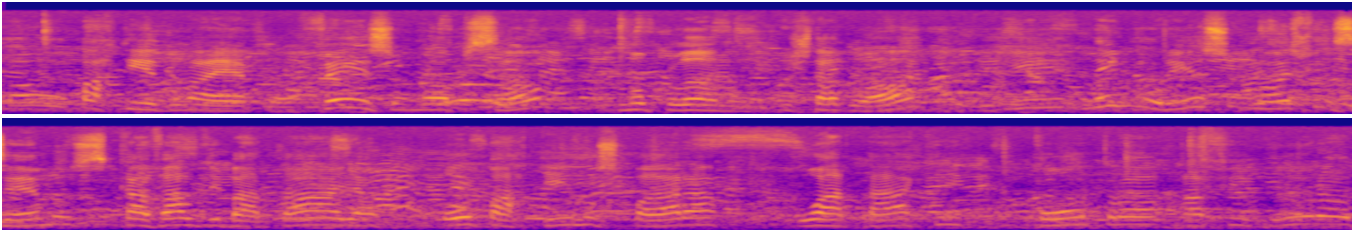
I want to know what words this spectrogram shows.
Então o partido na época fez uma opção no plano estadual e nem por isso nós fizemos cavalo de batalha ou partimos para o ataque contra a figura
